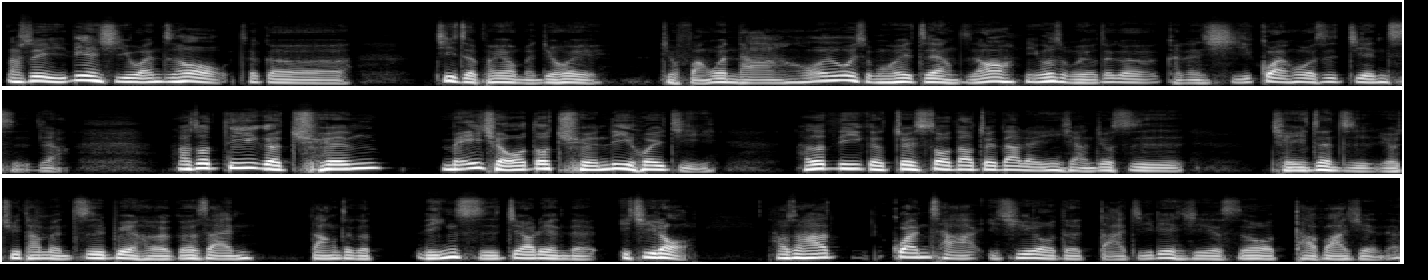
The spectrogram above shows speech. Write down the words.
那所以练习完之后，这个记者朋友们就会就访问他，哦，为什么会这样子？然后你为什么有这个可能习惯或者是坚持这样？他说，第一个全每一球都全力挥击。他说：“第一个最受到最大的影响就是前一阵子有去他们自辩和歌山当这个临时教练的一七肉。他说他观察一七肉的打击练习的时候，他发现了。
